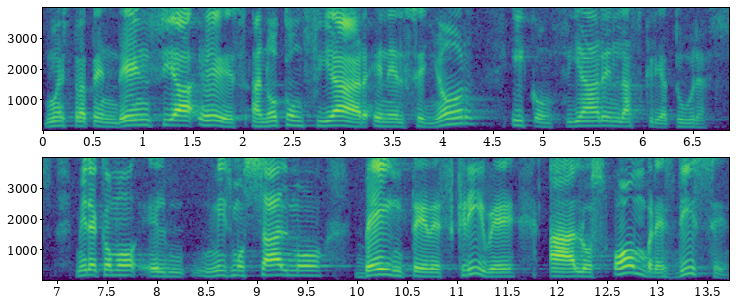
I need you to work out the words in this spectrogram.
Nuestra tendencia es a no confiar en el Señor y confiar en las criaturas. Mire cómo el mismo Salmo 20 describe a los hombres, dice,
